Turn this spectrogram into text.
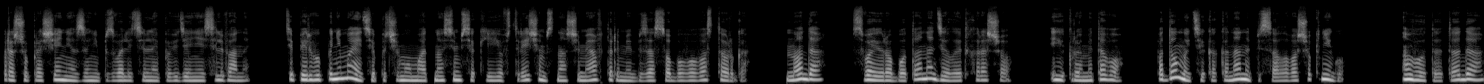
прошу прощения за непозволительное поведение Сильваны. Теперь вы понимаете, почему мы относимся к ее встречам с нашими авторами без особого восторга. Но да, свою работу она делает хорошо. И кроме того, подумайте, как она написала вашу книгу. Вот это да.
